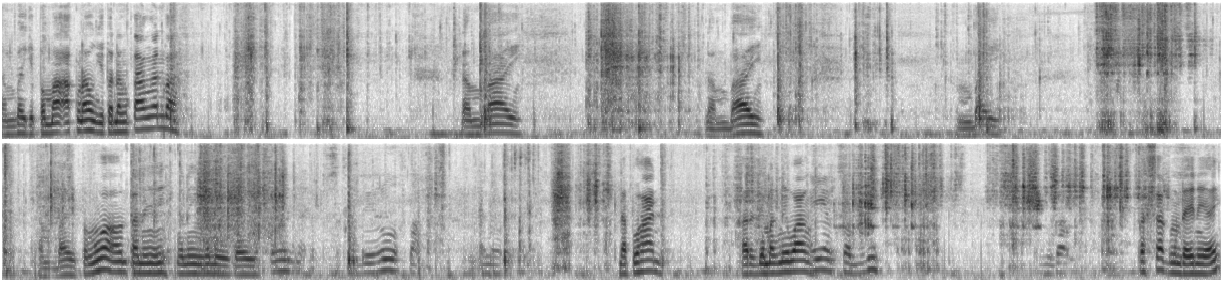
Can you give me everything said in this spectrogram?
Lambay gipamaak na gipanangtangan ba? Lambay. Lambay. Lambay. Lambay. Panguwaon tani kaning kaning kay Sa kabiro pa. Ano? Lapuhan. Para di magniwang. Sabit. Enggak. Kasag mo dahil ay.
